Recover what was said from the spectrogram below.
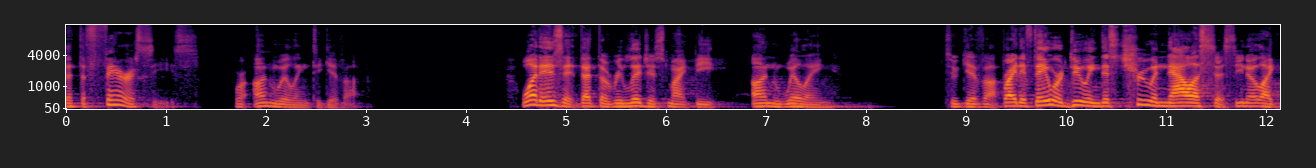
that the Pharisees were unwilling to give up? What is it that the religious might be unwilling to give up, right? If they were doing this true analysis, you know, like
